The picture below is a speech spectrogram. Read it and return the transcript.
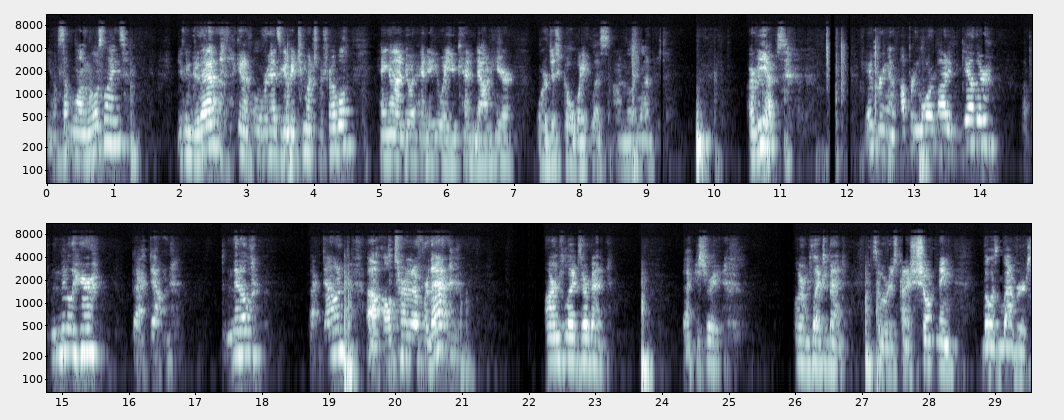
you know, something along those lines, you can do that. Again, if overhead's going to be too much of a trouble, hang on to it any way you can down here, or just go weightless on those lunges our V-ups. Okay, bringing upper and lower body together, up in the middle here, back down, middle, back down. Uh, alternative for that, arms, legs are bent, back to straight, arms, legs bent. So we're just kind of shortening those levers.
